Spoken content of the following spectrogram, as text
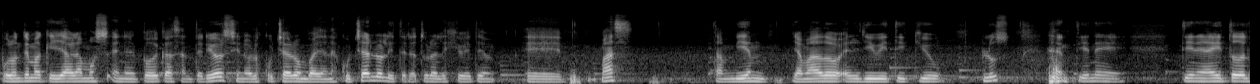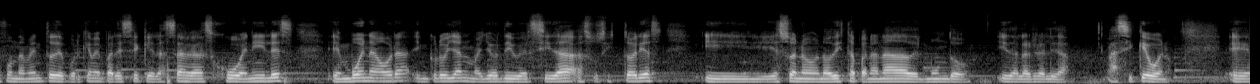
por un tema que ya hablamos en el podcast anterior, si no lo escucharon, vayan a escucharlo, literatura LGBT eh, más, también llamado LGBTQ, tiene tiene ahí todo el fundamento de por qué me parece que las sagas juveniles en buena hora incluyan mayor diversidad a sus historias y eso no, no dista para nada del mundo y de la realidad. Así que bueno, eh,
